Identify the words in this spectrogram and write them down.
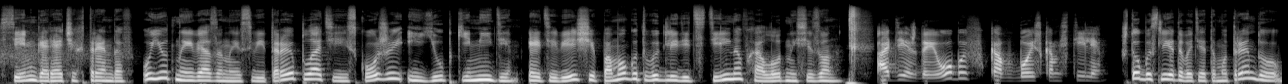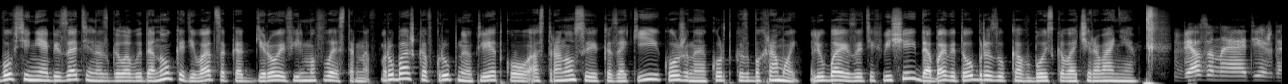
Семь горячих трендов. Уютные вязаные свитеры, платья из кожи и юбки миди. Эти вещи помогут выглядеть стильно в холодный сезон. Одежда и обувь в ковбойском стиле. Чтобы следовать этому тренду, вовсе не обязательно с головы до ног одеваться как герои фильмов вестернов. Рубашка в крупную клетку, остроносые казаки, кожаная куртка с бахромой. Любая из этих вещей добавит образу ковбойского очарования. Вязаная одежда.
